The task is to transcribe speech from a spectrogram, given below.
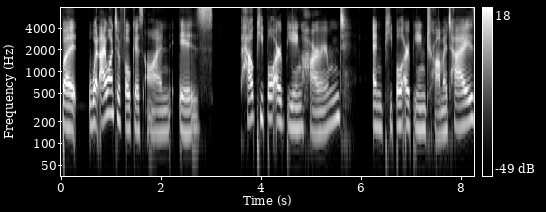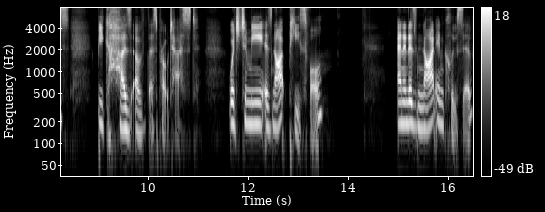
But what I want to focus on is how people are being harmed and people are being traumatized because of this protest, which to me is not peaceful and it is not inclusive.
